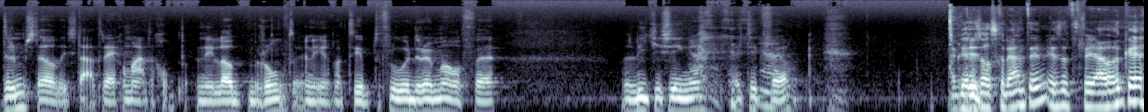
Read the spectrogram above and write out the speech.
drumstel. Die staat regelmatig op. En die loopt rond. En die gaat hij op de vloer drummen of eh, een liedje zingen. Weet ik Ja. veel. Heb je dat al eens gedaan, Tim? Is dat voor jou ook... eh,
